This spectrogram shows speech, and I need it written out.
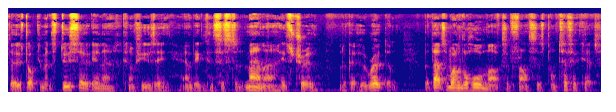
Those documents do so in a confusing and inconsistent manner, it's true. Look at who wrote them. But that's one of the hallmarks of Francis' pontificate.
